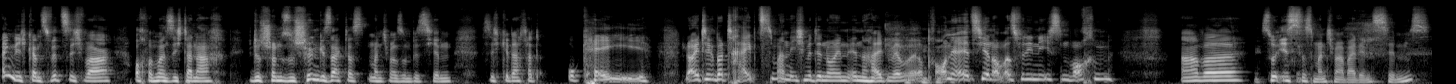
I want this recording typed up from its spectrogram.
eigentlich ganz witzig war, auch wenn man sich danach, wie du schon so schön gesagt hast, manchmal so ein bisschen sich gedacht hat, okay, Leute, übertreibt's mal nicht mit den neuen Inhalten. Wir brauchen ja jetzt hier noch was für die nächsten Wochen. Aber so ist es manchmal bei den Sims.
